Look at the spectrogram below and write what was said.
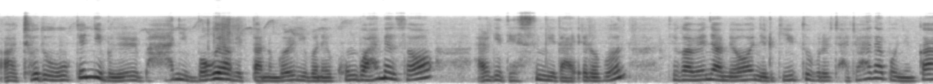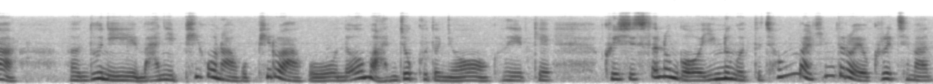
아, 저도 깻잎을 많이 먹어야겠다는 걸 이번에 공부하면서 알게 됐습니다. 여러분, 제가 왜냐면 이렇게 유튜브를 자주 하다 보니까 어, 눈이 많이 피곤하고 피로하고 너무 안 좋거든요. 그래서 이렇게 글씨 쓰는 거, 읽는 것도 정말 힘들어요. 그렇지만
